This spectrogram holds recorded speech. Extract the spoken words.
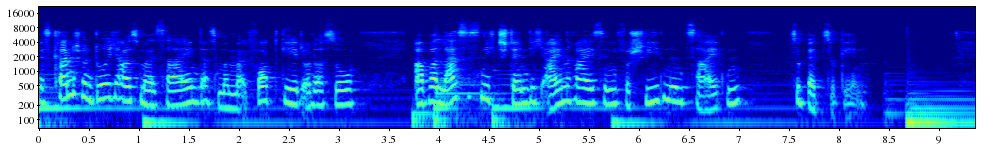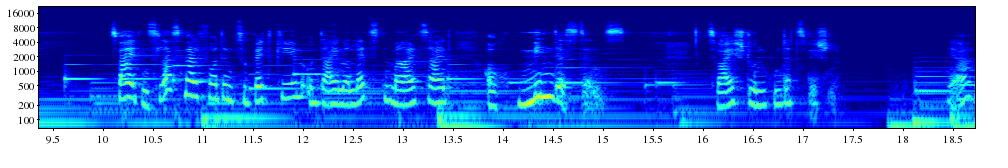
Es kann schon durchaus mal sein, dass man mal fortgeht oder so, aber lass es nicht ständig einreißen, in verschiedenen Zeiten zu Bett zu gehen. Zweitens, lass mal vor dem Zubettgehen und deiner letzten Mahlzeit auch mindestens zwei Stunden dazwischen. Ja,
